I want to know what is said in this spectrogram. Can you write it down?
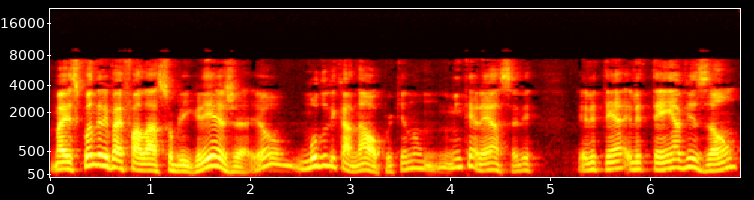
Mas quando ele vai falar sobre igreja, eu mudo de canal, porque não, não me interessa. Ele, ele, tem, ele tem a visão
